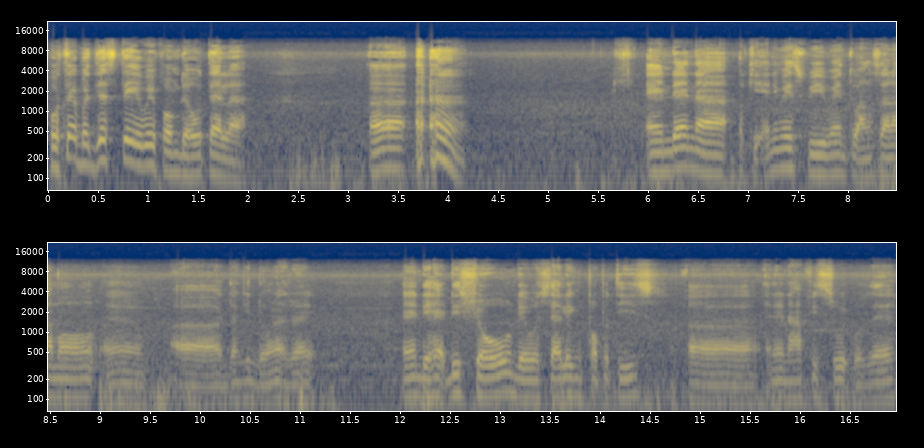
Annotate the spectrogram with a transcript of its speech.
hotel but just stay away from the hotel lah. Uh and then uh okay anyways we went to Angsana Mall uh, uh Dunkin Donuts right? And they had this show they were selling properties uh and then Hafiz Suip was there.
